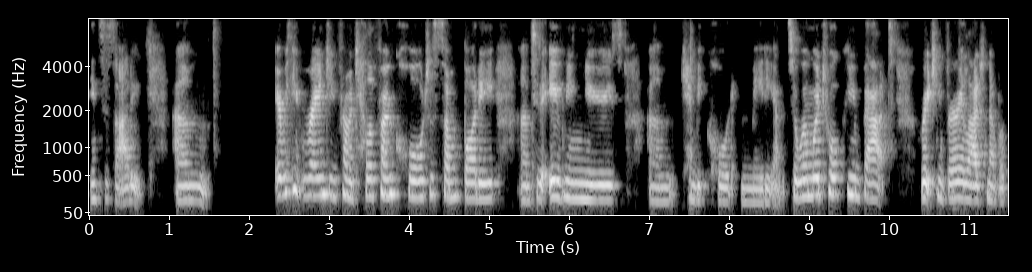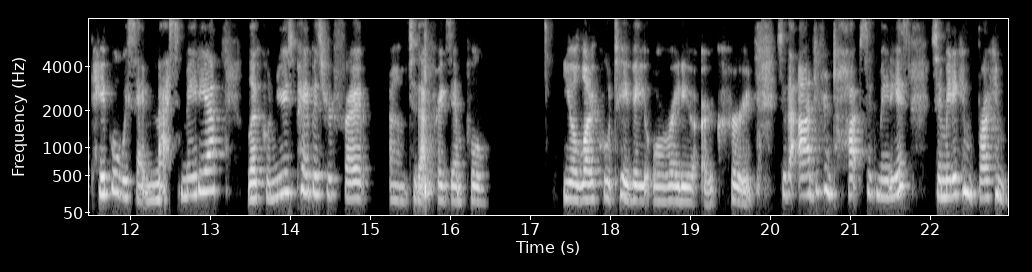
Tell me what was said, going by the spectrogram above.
in society. Um, everything ranging from a telephone call to somebody um, to the evening news um, can be called media. So when we're talking about reaching a very large number of people, we say mass media. Local newspapers refer um, to that, for example, your local TV or radio crew. So there are different types of medias. So media can broken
